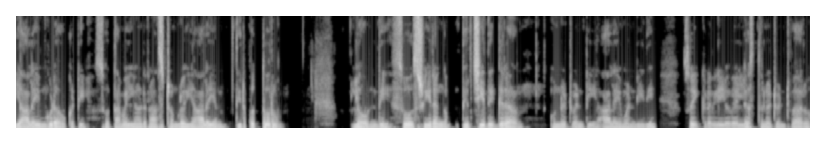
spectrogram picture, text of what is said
ఈ ఆలయం కూడా ఒకటి. సో తమిళనాడు రాష్ట్రంలో ఈ ఆలయం తిరుపత్తూరులో ఉంది. సో శ్రీరంగం తిర్చి దగ్గర ఉన్నటువంటి ఆలయం అండి ఇది. సో ఇక్కడ వీళ్ళు వెళ్ళొస్తున్నటువంటి వారు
